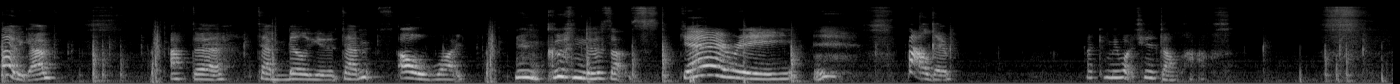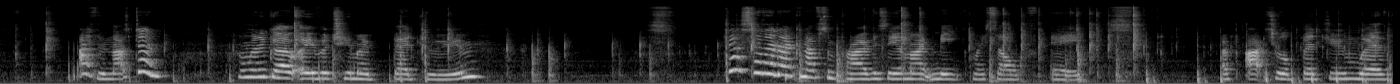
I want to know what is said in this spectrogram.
There we go. After 10 billion attempts. Oh my goodness, that's scary. That'll do. I can be watching a dollhouse. I think that's done. I'm to go over to my bedroom Just so then I can have some privacy, I might make myself a, a actual bedroom with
